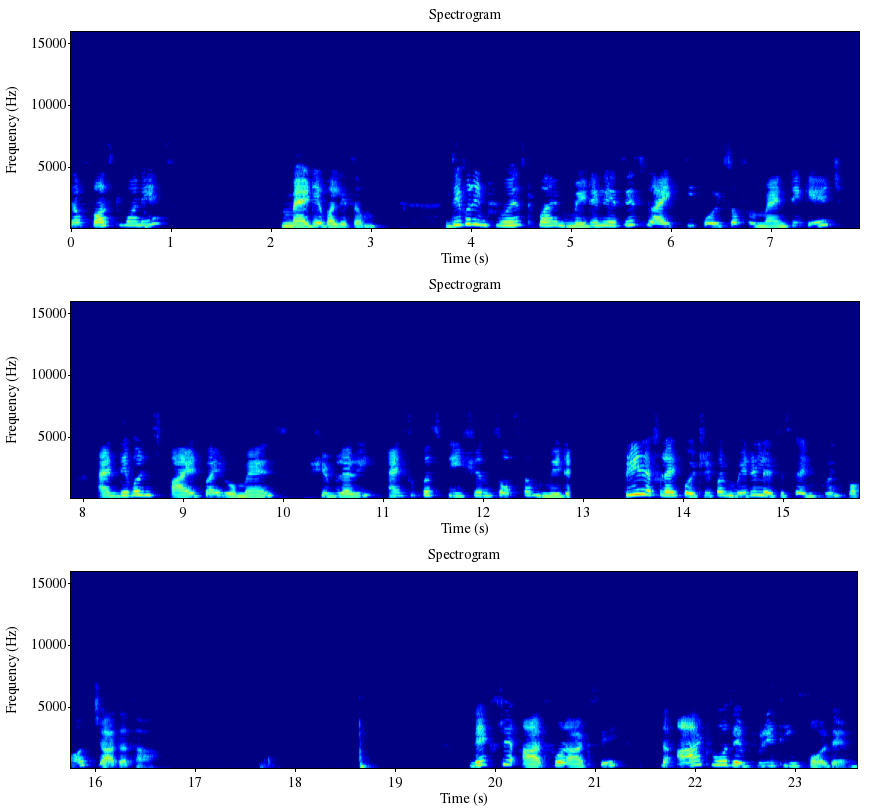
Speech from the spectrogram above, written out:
Is medievalism. They were influenced by Middle Ages like the poets of Romantic age and they were inspired by romance, chivalry and superstitions of the middle pre Raphaelite poetry पर मिडिल एजेस का इन्फ्लुएंस बहुत ज़्यादा था नेक्स्ट है आर्ट फॉर आर्ट से the art was everything for them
